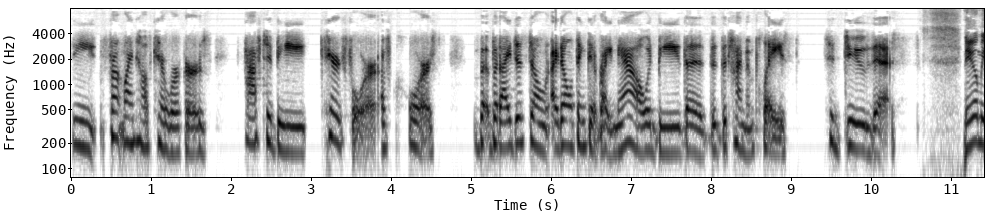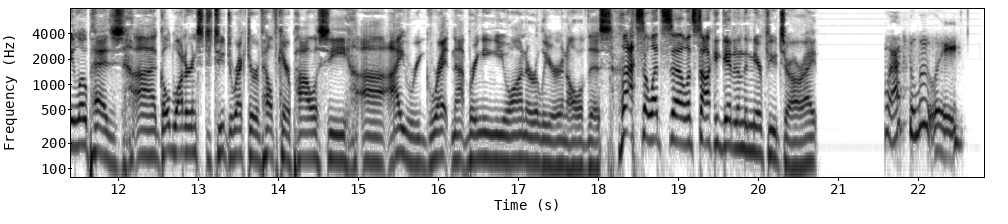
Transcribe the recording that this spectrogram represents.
the frontline healthcare workers have to be cared for of course but but I just don't I don't think that right now would be the the, the time and place to do this Naomi Lopez, uh, Goldwater Institute Director of Healthcare Policy. Uh, I regret not bringing you on earlier in all of this. so let's uh, let's talk again in the near future. All right. Oh, absolutely.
